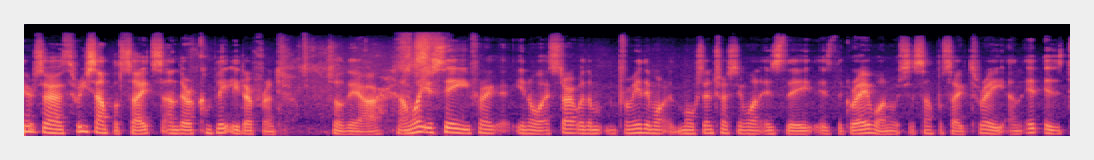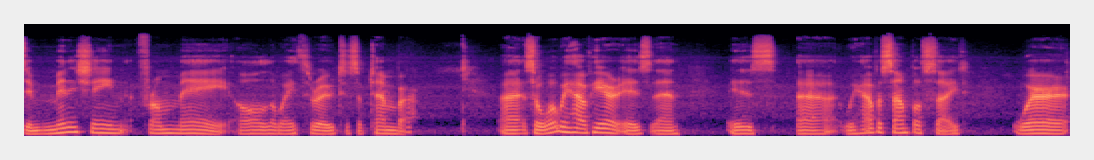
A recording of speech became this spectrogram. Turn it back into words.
here's uh, three sample sites, and they're completely different. So they are. And what you see, for you know, I start with them. For me, the more, most interesting one is the is the grey one, which is sample site three, and it is diminishing from May all the way through to September. Uh, so what we have here is then is uh, we have a sample site where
